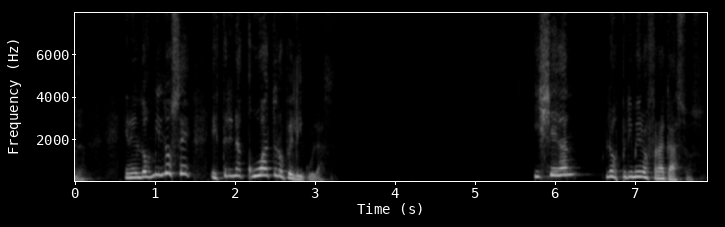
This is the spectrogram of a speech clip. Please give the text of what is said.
suerte. En el 2012 estrena cuatro películas. Y llegan los primeros fracasos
